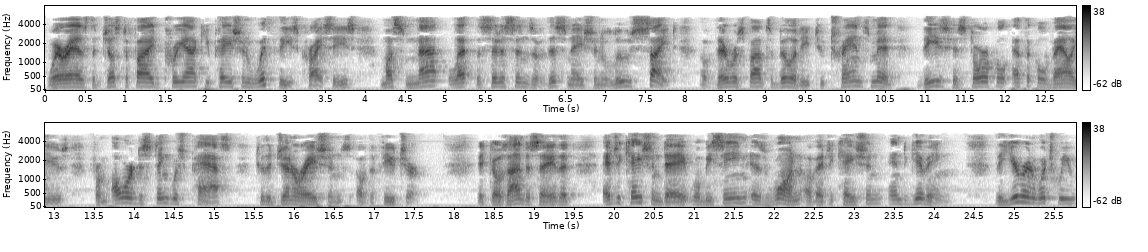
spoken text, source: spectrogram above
Whereas the justified preoccupation with these crises must not let the citizens of this nation lose sight of their responsibility to transmit these historical ethical values from our distinguished past to the generations of the future. It goes on to say that Education Day will be seen as one of education and giving, the year in which we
